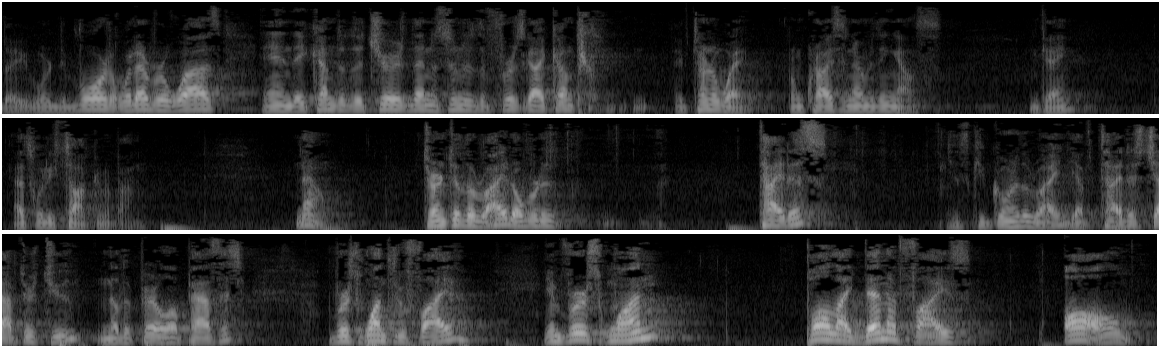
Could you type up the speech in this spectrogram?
they were divorced or whatever it was, and they come to the church, then as soon as the first guy comes, they turn away from Christ and everything else. Okay? That's what he's talking about. Now, turn to the right over to Titus. Just keep going to the right. You have Titus chapter 2, another parallel passage, verse 1 through 5. In verse 1, Paul identifies all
